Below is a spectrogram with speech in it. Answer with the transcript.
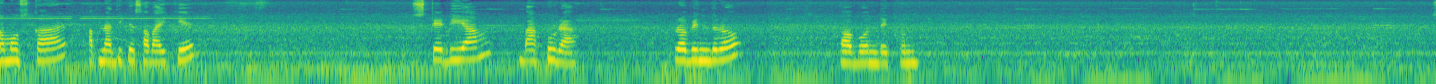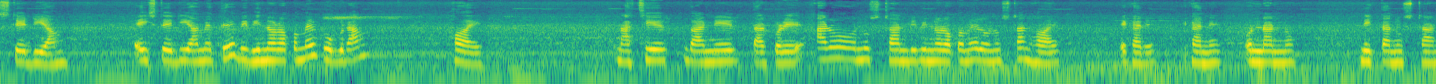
নমস্কার আপনাদিকে সবাইকে। স্টেডিয়াম বাঁকুড়া, রবীন্দ্র ভবন দেখুন। স্টেডিয়াম, এই স্টেডিয়ামেতে বিভিন্ন রকমের প্রোগ্রাম হয়। নাচের, গানের, তারপরে আরও অনুষ্ঠান, বিভিন্ন রকমের অনুষ্ঠান হয় এখানে। এখানে অন্যান্য নৃত্যানুষ্ঠান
